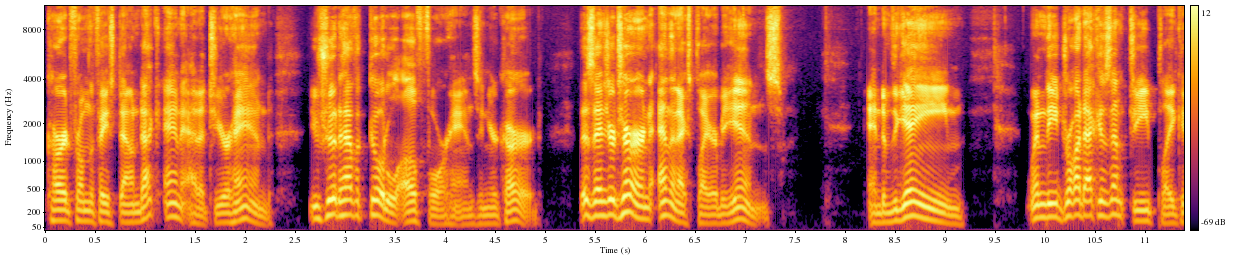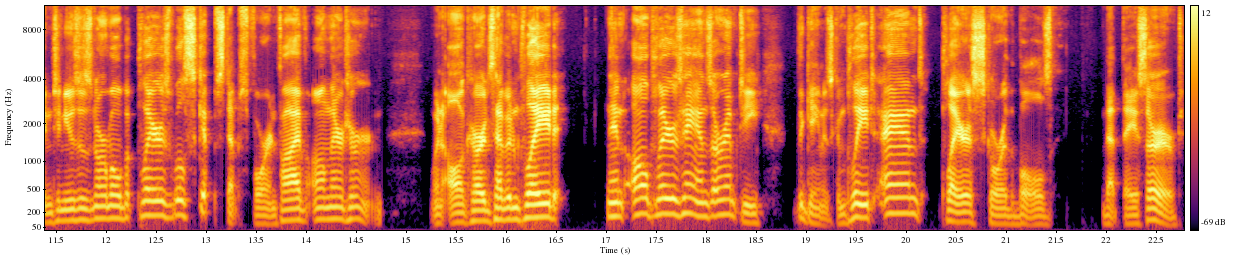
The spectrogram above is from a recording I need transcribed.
card from the face down deck and add it to your hand. You should have a total of four hands in your card. This ends your turn, and the next player begins. End of the game. When the draw deck is empty, play continues as normal, but players will skip steps 4 and 5 on their turn. When all cards have been played and all players' hands are empty, the game is complete and players score the bowls that they served.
